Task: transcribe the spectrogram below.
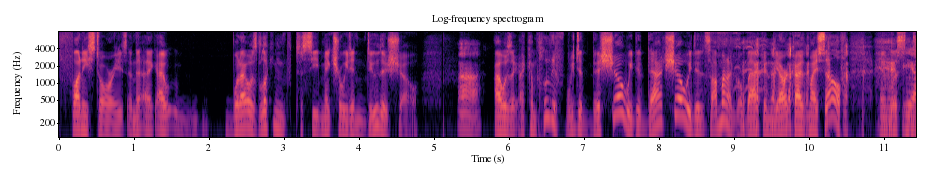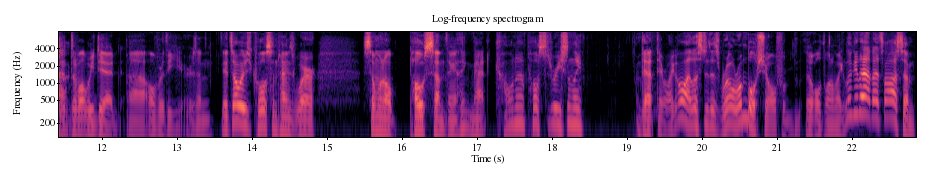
funny stories. And then I, when I was looking to see, make sure we didn't do this show, Uh-huh. I was like, I completely, we did this show, we did that show, we did. So I'm going to go back in the archive myself and listen Yeah. to, to what we did uh, over the years. And it's always cool sometimes where someone will post something. I think Matt Kona posted recently that they were like, "Oh, I listened to this Royal Rumble show from the old one." I'm like, "Look at that, that's awesome."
